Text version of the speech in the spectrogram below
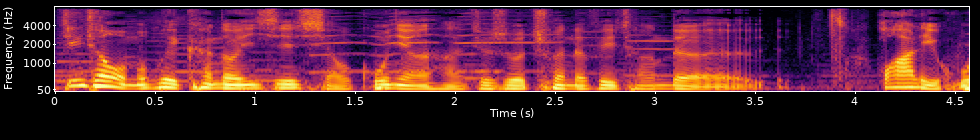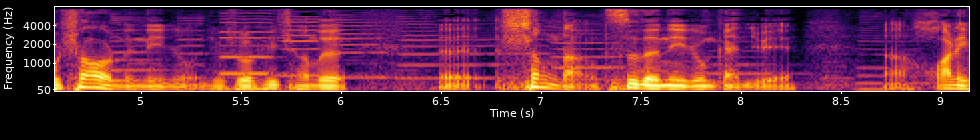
经常我们会看到一些小姑娘哈，就说穿的非常的花里胡哨的那种，就说非常的呃上档次的那种感觉啊，花里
